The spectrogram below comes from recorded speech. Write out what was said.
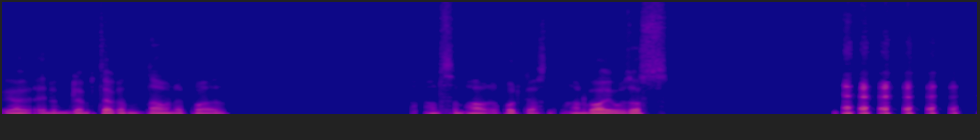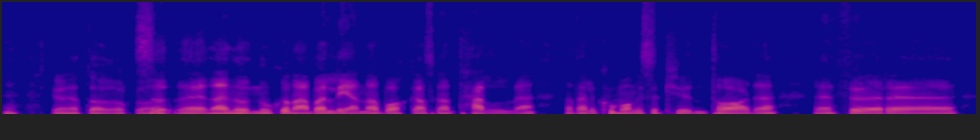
jeg, jeg glemte akkurat navnet på han som har podkasten. Han var jo hos oss. Hva heter Ralf eh, nei, nå, nå kan jeg bare lene meg bak, så kan jeg telle, kan telle hvor mange sekunder tar det uh, før uh,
